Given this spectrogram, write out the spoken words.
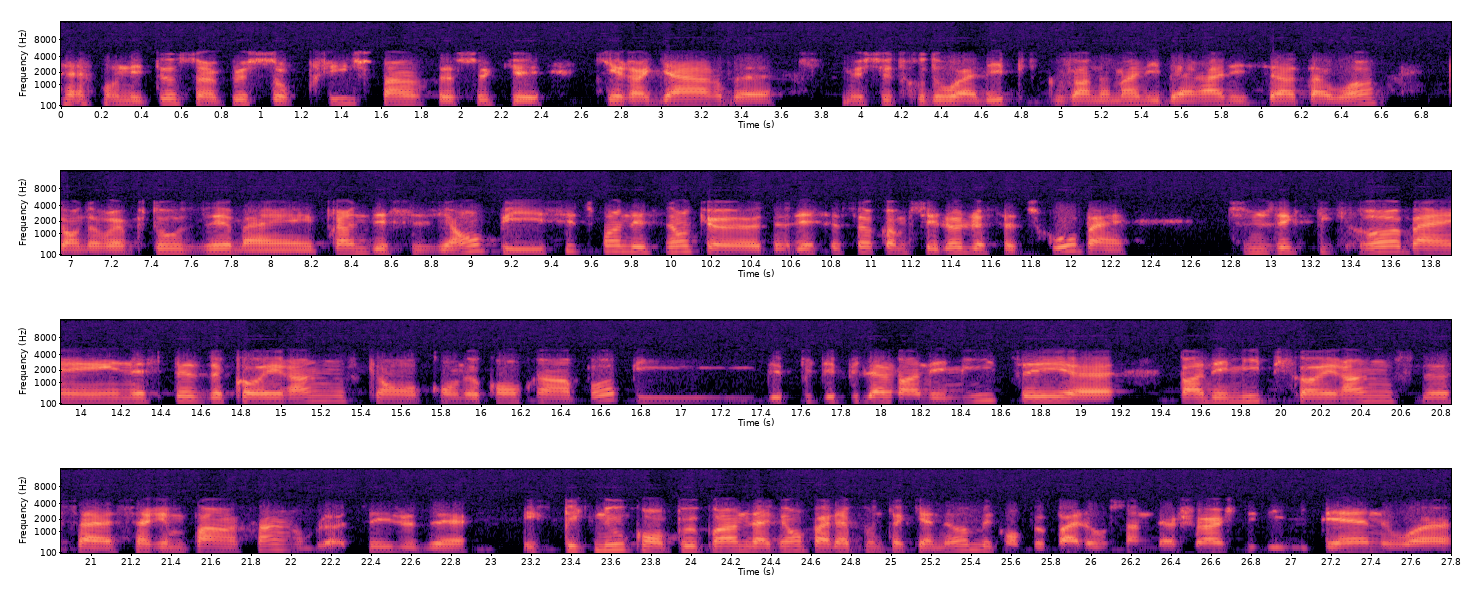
on est tous un peu surpris, je pense, de ceux qui, qui regardent euh, M. Trudeau aller puis le gouvernement libéral ici à Ottawa. Puis on devrait plutôt se dire, ben prends une décision. Puis si tu prends une décision que de laisser ça comme c'est là le statu quo, ben tu nous expliqueras ben une espèce de cohérence qu'on qu'on ne comprend pas. Puis depuis le début de la pandémie, tu sais. Euh, pandémie puis cohérence, là, ça, ça rime pas ensemble. Tu je veux dire, explique-nous qu'on peut prendre l'avion pour aller à Punta Cana, mais qu'on peut pas aller au centre d'achat acheter des mitaines ou, euh,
